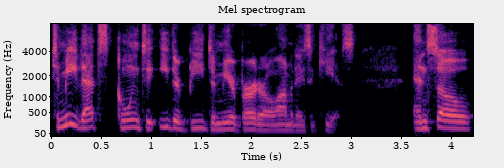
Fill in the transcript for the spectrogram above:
to me, that's going to either be Damiere Byrd or Olamide Zaccheaus. And so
